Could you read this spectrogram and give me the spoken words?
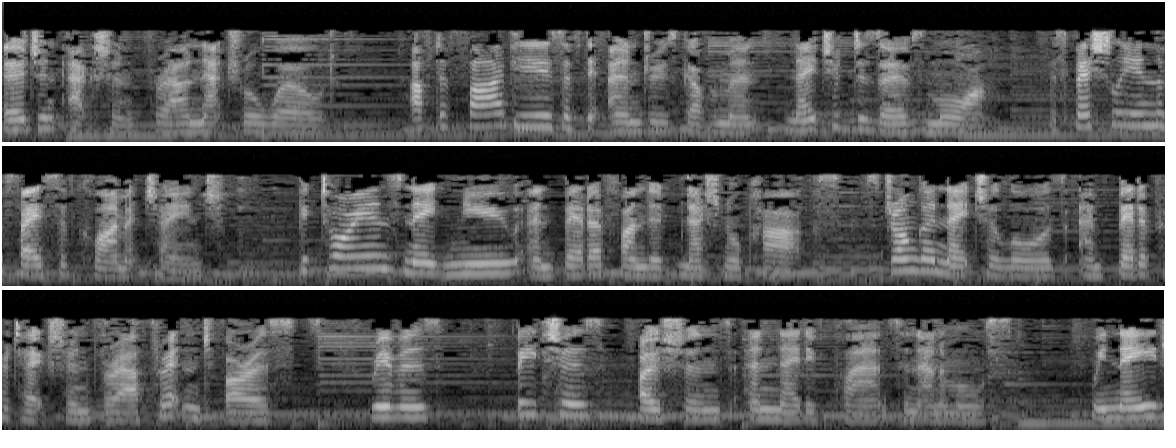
urgent action for our natural world. After five years of the Andrews government, nature deserves more, especially in the face of climate change. Victorians need new and better funded national parks, stronger nature laws, and better protection for our threatened forests, rivers, beaches, oceans, and native plants and animals. We need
